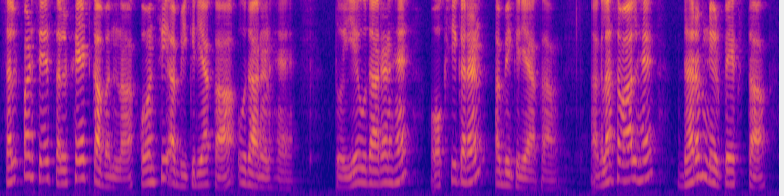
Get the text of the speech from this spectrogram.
सल्फ़र से सल्फेट का बनना कौन सी अभिक्रिया का उदाहरण है? तो ये उदाहरण है ऑक्सीकरण अभिक्रिया का। अगला सवाल है धर्म निरपेक्षता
